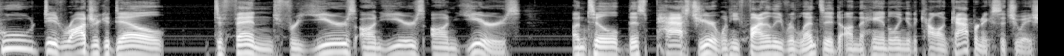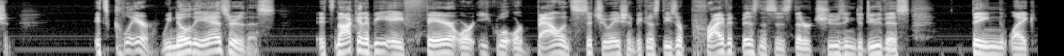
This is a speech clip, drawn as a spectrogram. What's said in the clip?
Who did Roger Goodell defend for years on years on years until this past year when he finally relented on the handling of the Colin Kaepernick situation. It's clear. We know the answer to this. It's not going to be a fair or equal or balanced situation because these are private businesses that are choosing to do this thing like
